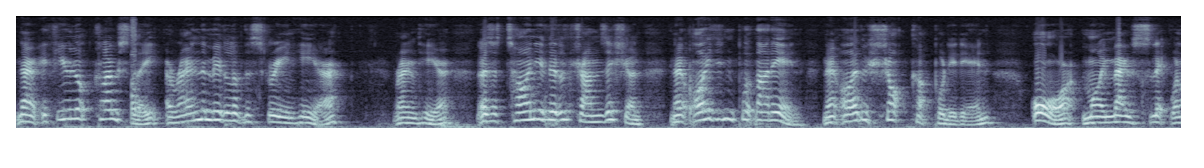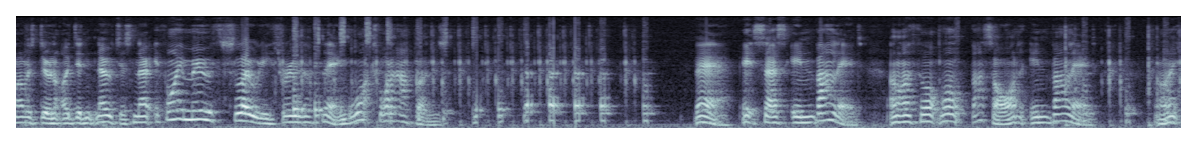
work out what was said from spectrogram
Now, if you look closely around the middle of the screen here, round here, there's a tiny little transition. Now, I didn't put that in. Now, either Shotcut put it in or my mouse slipped when I was doing it, I didn't notice. Now, if I move slowly through the thing, watch what happens. There, it says invalid. And I thought, well, that's odd, invalid. Right?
